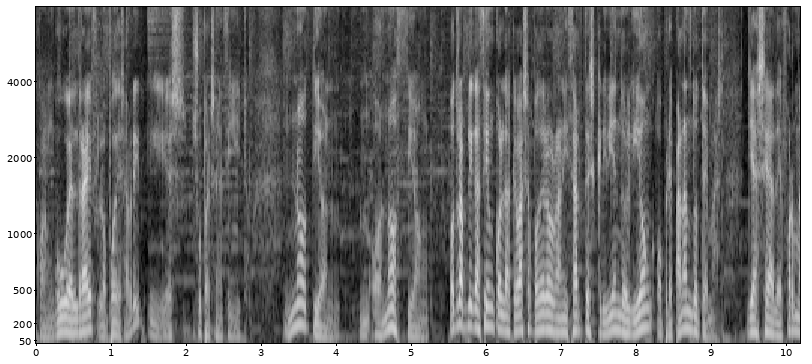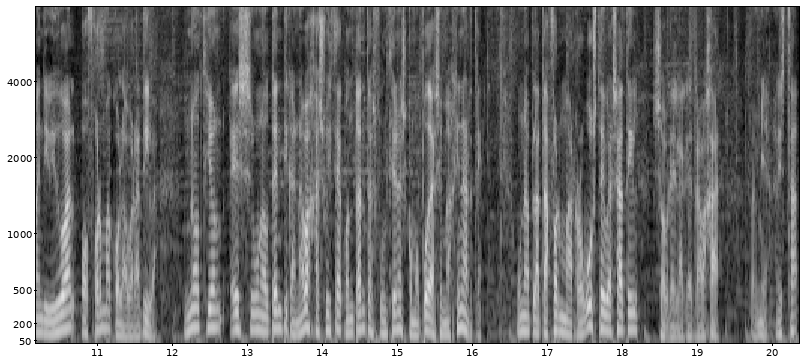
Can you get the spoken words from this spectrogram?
con Google Drive lo puedes abrir y es súper sencillito. Notion o Notion otra aplicación con la que vas a poder organizarte escribiendo el guion o preparando temas, ya sea de forma individual o forma colaborativa. Notion es una auténtica navaja suiza con tantas funciones como puedas imaginarte. Una plataforma robusta y versátil sobre la que trabajar. Pues mira, esta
